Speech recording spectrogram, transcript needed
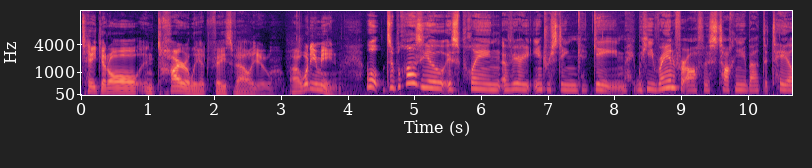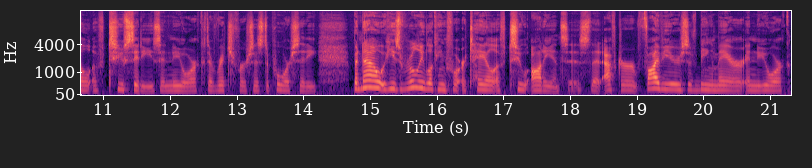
take it all entirely at face value. Uh, what do you mean? Well, de Blasio is playing a very interesting game. He ran for office talking about the tale of two cities in New York, the rich versus the poor city. But now he's really looking for a tale of two audiences. That after five years of being mayor in New York,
